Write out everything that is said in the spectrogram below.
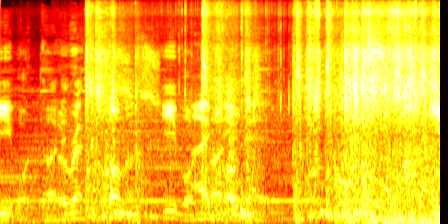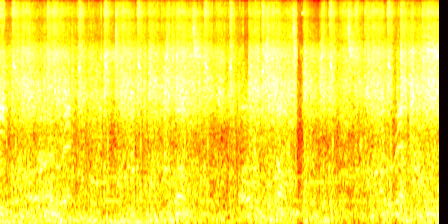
Evil direct summons. Evil direct. Evil direct. Summons. Direct.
